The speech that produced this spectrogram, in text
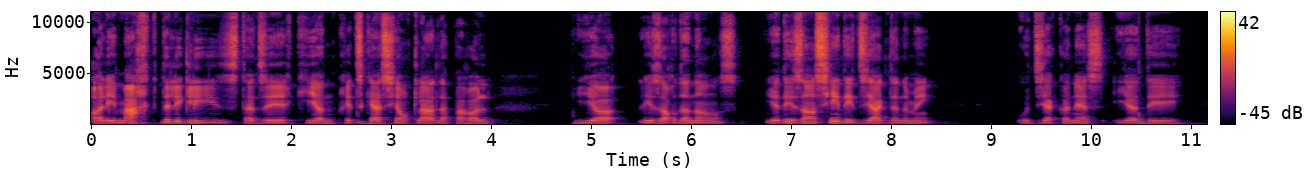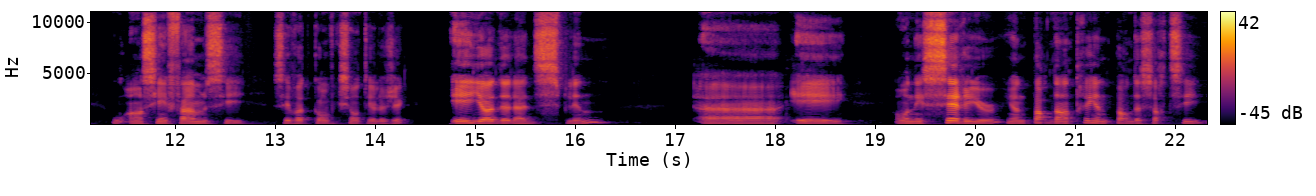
a les marques de l'Église, c'est-à-dire qui a une prédication claire de la parole. Il y a les ordonnances. Il y a des anciens des diacres dénommés ou diaconesses. Il y a des ou anciens femmes si c'est votre conviction théologique et il y a de la discipline. Euh, et on est sérieux. Il y a une porte d'entrée, il y a une porte de sortie.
